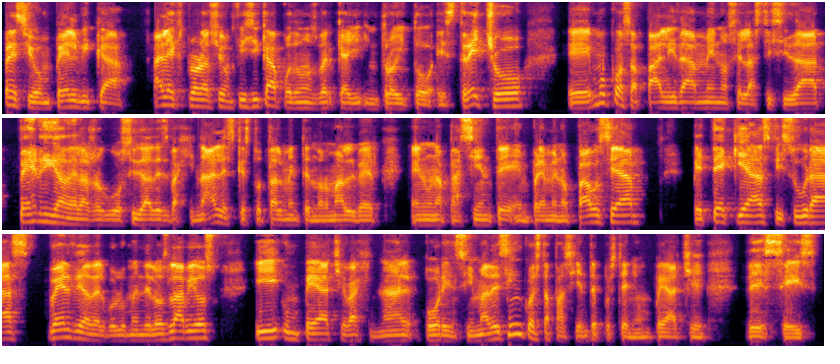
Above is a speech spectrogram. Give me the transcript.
presión pélvica. A la exploración física podemos ver que hay introito estrecho, eh, mucosa pálida, menos elasticidad, pérdida de las rugosidades vaginales, que es totalmente normal ver en una paciente en premenopausia, petequias, fisuras, pérdida del volumen de los labios y un pH vaginal por encima de 5. Esta paciente pues tenía un pH de 6.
